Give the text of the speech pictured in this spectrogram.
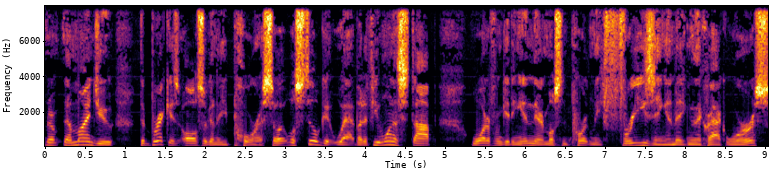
Now, now, mind you, the brick is also going to be porous, so it will still get wet. But if you want to stop water from getting in there, most importantly, freezing and making the crack worse,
